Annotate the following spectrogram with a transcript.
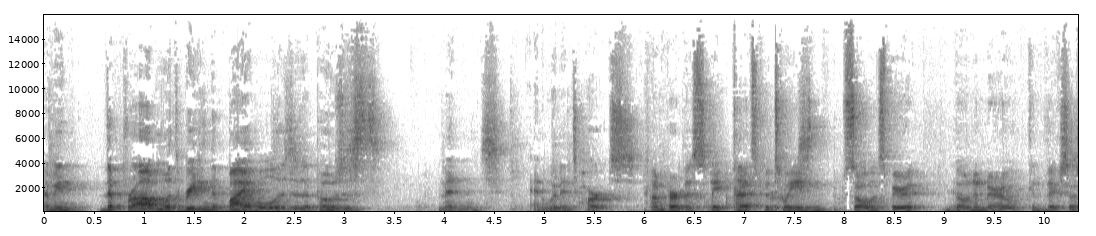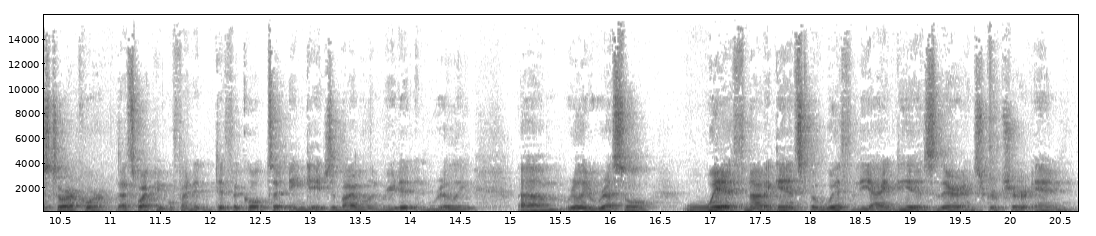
I mean, the problem with reading the Bible is it opposes men's and women's hearts on purpose. It cuts between soul and spirit, yeah. bone and marrow, convicts us to our core. That's why people find it difficult to engage the Bible and read it and really um, really wrestle with, not against, but with the ideas there in Scripture and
